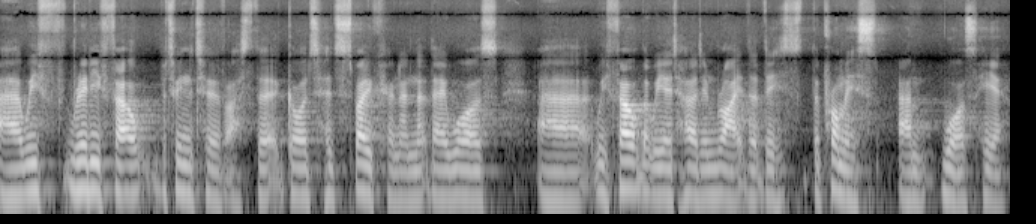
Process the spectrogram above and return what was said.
uh, we really felt between the two of us that God had spoken and that there was, uh, we felt that we had heard him right, that this, the promise um, was here.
